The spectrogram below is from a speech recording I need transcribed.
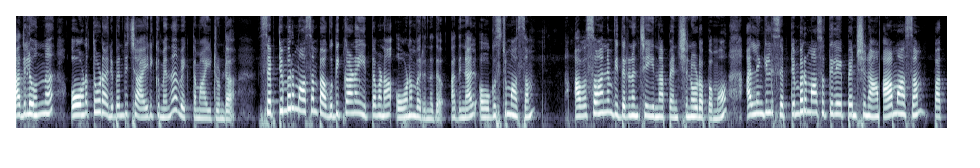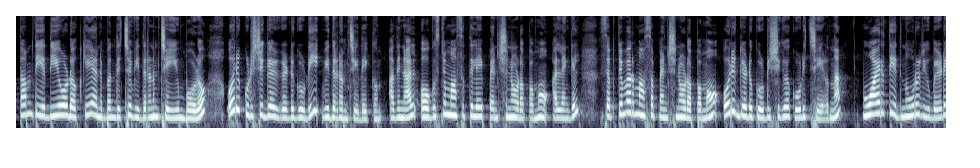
അതിലൊന്ന് ഓണത്തോടനുബന്ധിച്ചായിരിക്കുമെന്ന് വ്യക്തമായിട്ടുണ്ട്. സെപ്റ്റംബർ മാസം പകുതിക്കാണ് ഇത്തവണ ഓണം വരുന്നത്. അതിനാൽ ഓഗസ്റ്റ് മാസം അവസാനം വിതരണം ചെയ്യുന്ന പെൻഷനോടൊപ്പമോ അല്ലെങ്കിൽ സെപ്റ്റംബർ മാസത്തിലെ പെൻഷൻ ആ മാസം പത്താം തീയതിയോടൊക്കെ അനുബന്ധിച്ച് വിതരണം ചെയ്യുമ്പോഴോ ഒരു കുടിശ്ശിക കൂടി വിതരണം ചെയ്തേക്കും. അതിനാൽ ഓഗസ്റ്റ് മാസത്തിലെ പെൻഷനോടൊപ്പമോ അല്ലെങ്കിൽ സെപ്റ്റംബർ മാസ പെൻഷനോടൊപ്പമോ ഒരു ഗഡു കുടിശ്ശിക കൂടി ചേർന്ന് മൂവായിരത്തി ഇരുന്നൂറ് രൂപയുടെ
